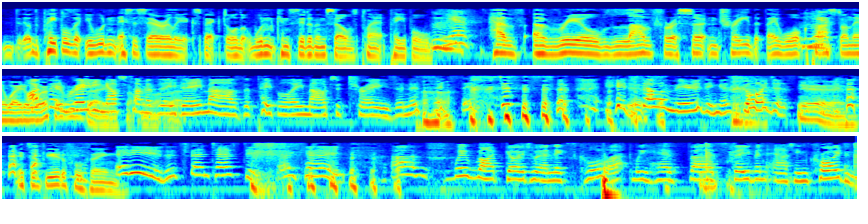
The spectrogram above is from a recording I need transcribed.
the, people that you wouldn't necessarily expect or that wouldn't consider themselves plant people Yep. have a real love for a certain tree that they walk past on their way to I've work been reading up some of like these that. emails that people email to trees, and it's it's, it's just it's so amusing. It's gorgeous. Yeah, it's a beautiful thing. It is. It's fantastic. Okay. um, we might go to our next caller. We have uh, Stephen out in Croydon.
